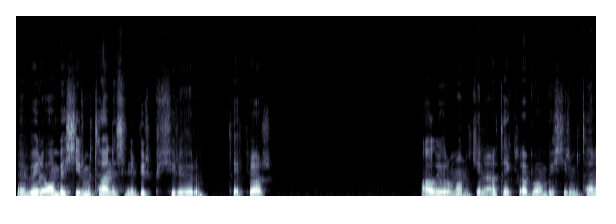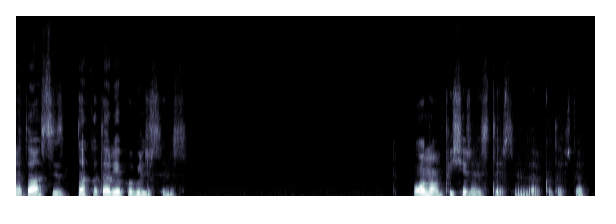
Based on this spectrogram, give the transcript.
Ben böyle 15-20 tanesini bir pişiriyorum. Tekrar alıyorum onu kenara. Tekrar bir 15-20 tane daha. Siz ne kadar yapabilirsiniz. 10-10 pişirin isterseniz arkadaşlar.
